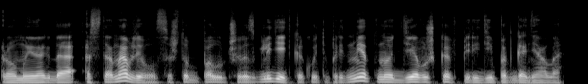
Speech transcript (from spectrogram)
Рома иногда останавливался, чтобы получше разглядеть какой-то предмет, но девушка впереди подгоняла.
